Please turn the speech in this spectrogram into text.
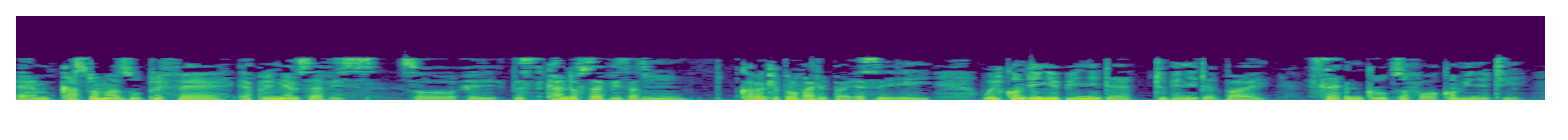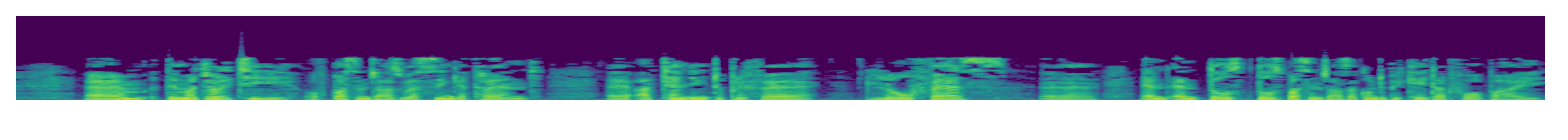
um, customers who prefer a premium service. So uh, this kind of service that's currently provided by SAA will continue to be needed to be needed by certain groups of our community. Um, the majority of passengers, we are seeing a trend, uh, are tending to prefer low fares, uh, and and those those passengers are going to be catered for by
